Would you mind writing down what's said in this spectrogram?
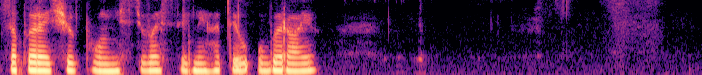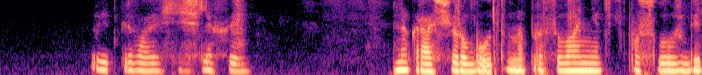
Заперечую повністю весь цей негатив убираю. Відкриваю всі шляхи на кращу роботу, на просування по службі,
